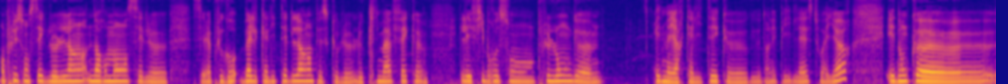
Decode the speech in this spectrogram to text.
En plus, on sait que le lin normand, c'est la plus belle qualité de lin parce que le, climat fait que les fibres sont plus longues et de meilleure qualité que, dans les pays de l'Est ou ailleurs. Et donc, euh,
